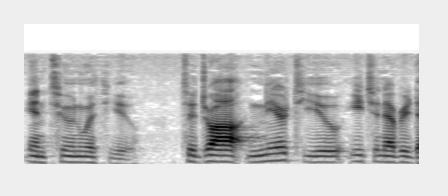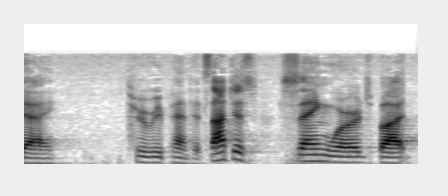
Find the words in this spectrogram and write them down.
in tune with you, to draw near to you each and every day through repentance. Not just saying words, but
